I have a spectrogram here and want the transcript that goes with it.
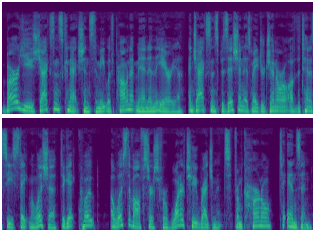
Burr used Jackson's connections to meet with prominent men in the area and Jackson's position as Major General of the Tennessee State Militia to get, quote, a list of officers for one or two regiments, from colonel to ensign,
